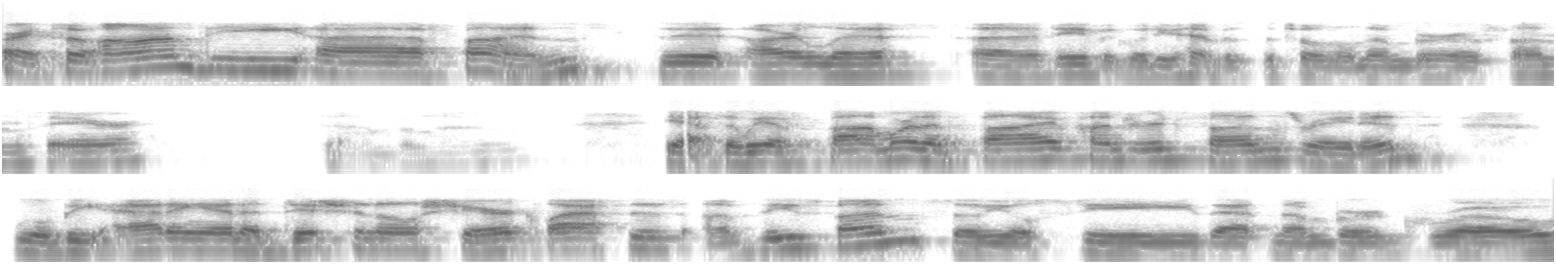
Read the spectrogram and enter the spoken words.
All right, so on the uh, funds, the, our list, uh, David, what do you have as the total number of funds there? Down below. Yeah, so we have more than 500 funds rated. We'll be adding in additional share classes of these funds. So you'll see that number grow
